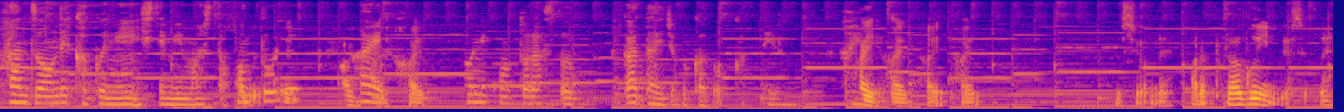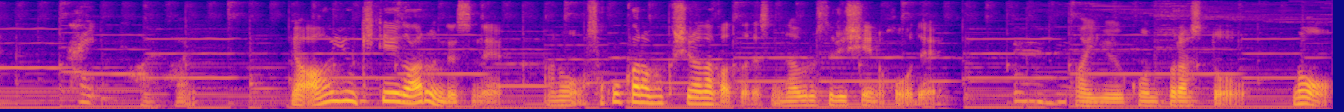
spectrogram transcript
ハンズオンで確認してみました。本当に、はいはいはい。本当にコントラストが大丈夫かどうかっていうの。はいはいはいはい。ですよね。あれ、プラグインですよね。はい。はいはい。いや、ああいう規定があるんですね。あの、そこから僕知らなかったですね。W3C の方で、うんああいうコントラストの、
